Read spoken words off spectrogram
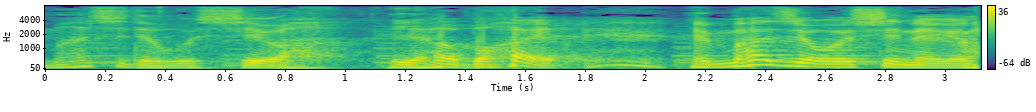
マジで美味しいわ。やばい。え、マジ美味しいんだけど。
